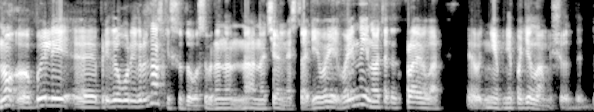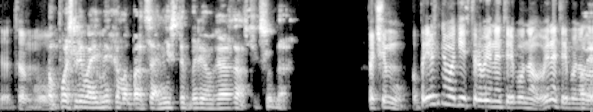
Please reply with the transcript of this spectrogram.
Ну, ну были э, приговоры гражданских судов, особенно на, на начальной стадии войны, но это, как правило, Э, не, не по делам еще. Там, Но после войны коллаборационисты были в гражданских судах. Почему? По-прежнему действовали военные трибуналы. Военный трибунал... Ну,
